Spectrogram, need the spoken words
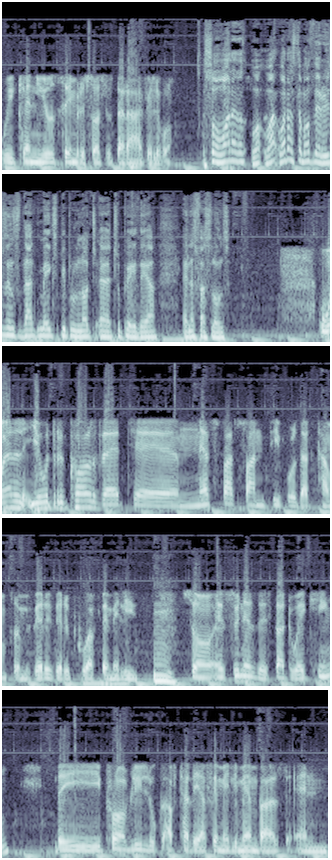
we can use same resources that are available. so what are what, what are some of the reasons that makes people not uh, to pay their NSFAS loans Well, you would recall that um, NSFAS fund people that come from very, very poor families. Mm. So as soon as they start working, they probably look after their family members and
